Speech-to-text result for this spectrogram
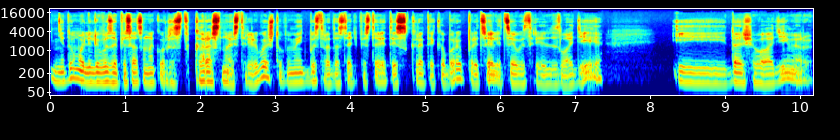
Не думали ли вы записаться на курс скоростной стрельбы, чтобы уметь быстро достать пистолет из скрытой кобуры, прицелиться и выстрелить в злодея? И дальше Владимир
